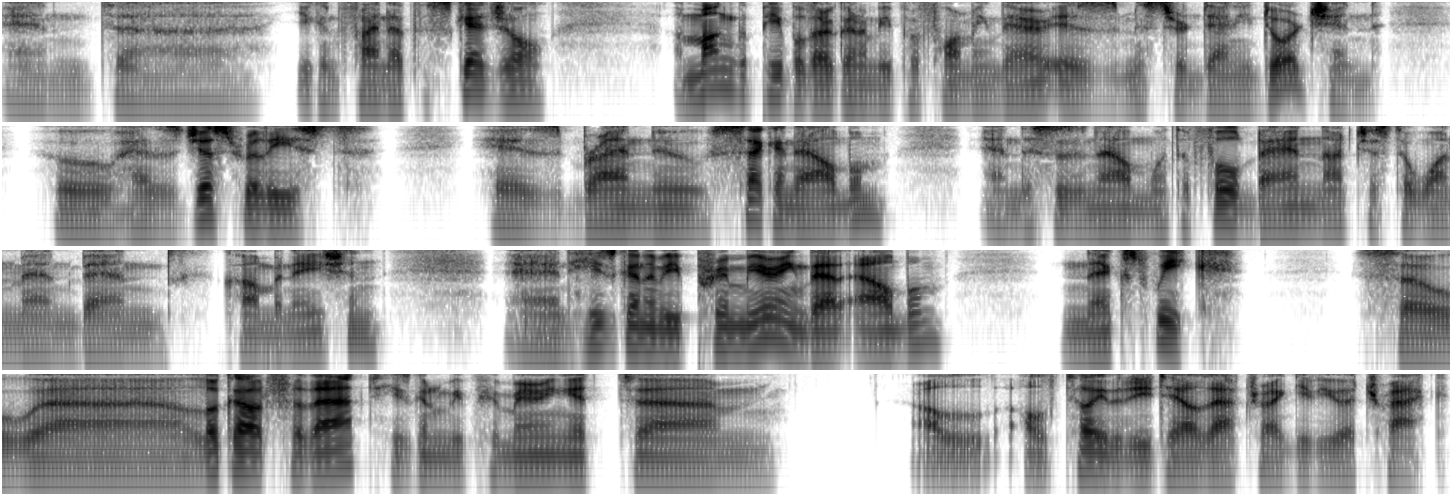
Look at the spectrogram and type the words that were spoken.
and uh, you can find out the schedule among the people that are going to be performing there is Mr. Danny Dorchin, who has just released his brand new second album. And this is an album with a full band, not just a one man band combination. And he's going to be premiering that album next week. So uh, look out for that. He's going to be premiering it. Um, I'll I'll tell you the details after I give you a track.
